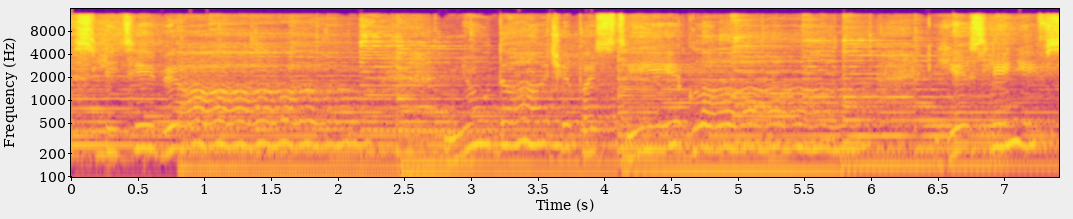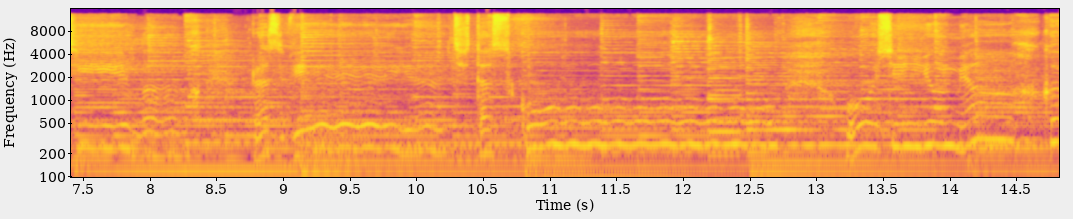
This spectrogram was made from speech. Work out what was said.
Если тебя неудача постигла, Если не в силах развеять тоску, Осенью мягкой,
